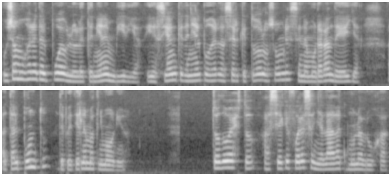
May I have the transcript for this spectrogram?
Muchas mujeres del pueblo le tenían envidia y decían que tenía el poder de hacer que todos los hombres se enamoraran de ella, a tal punto de pedirle matrimonio. Todo esto hacía que fuera señalada como una bruja,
